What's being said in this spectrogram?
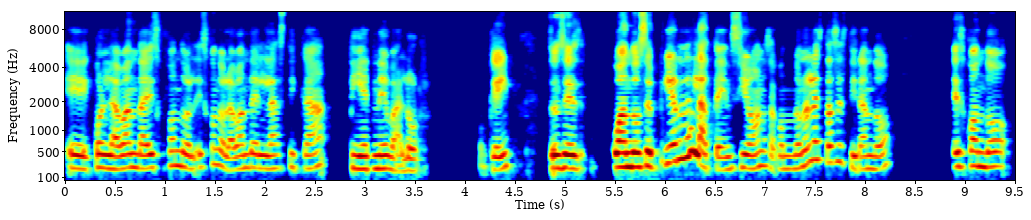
eh, con la banda, es cuando, es cuando la banda elástica tiene valor, ¿ok? Entonces, cuando se pierde la tensión, o sea, cuando no la estás estirando, es cuando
